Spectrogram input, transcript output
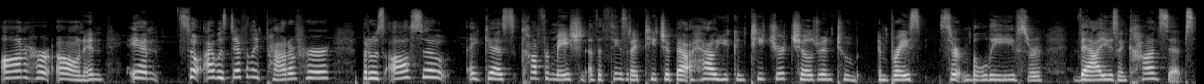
on her own, and and so I was definitely proud of her. But it was also, I guess, confirmation of the things that I teach about how you can teach your children to embrace certain beliefs or values and concepts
